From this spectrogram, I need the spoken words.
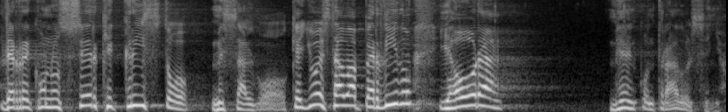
de reconocer que Cristo me salvó, que yo estaba perdido y ahora me ha encontrado el Señor.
